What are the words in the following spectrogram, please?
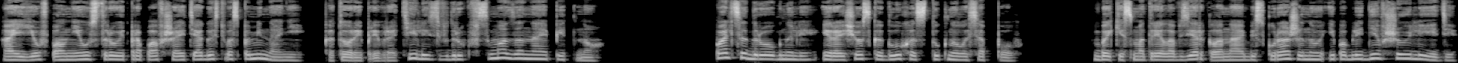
а ее вполне устроит пропавшая тягость воспоминаний, которые превратились вдруг в смазанное пятно. Пальцы дрогнули, и расческа глухо стукнулась о пол. Бекки смотрела в зеркало на обескураженную и побледневшую леди,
